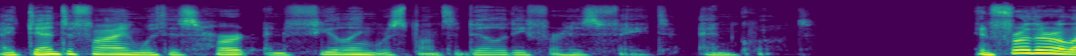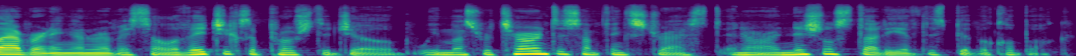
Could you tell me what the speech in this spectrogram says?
identifying with his hurt and feeling responsibility for his fate, end quote. In further elaborating on Rabbi Soloveitchik's approach to Job, we must return to something stressed in our initial study of this biblical book.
